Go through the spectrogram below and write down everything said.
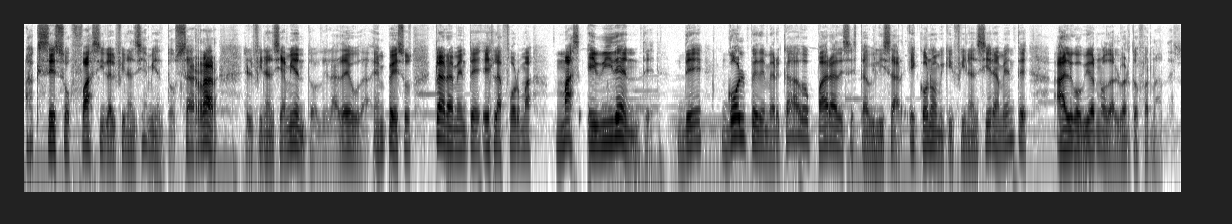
acceso fácil al financiamiento, cerrar el financiamiento de la deuda en pesos, claramente es la forma más evidente de golpe de mercado para desestabilizar económica y financieramente al gobierno de Alberto Fernández.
